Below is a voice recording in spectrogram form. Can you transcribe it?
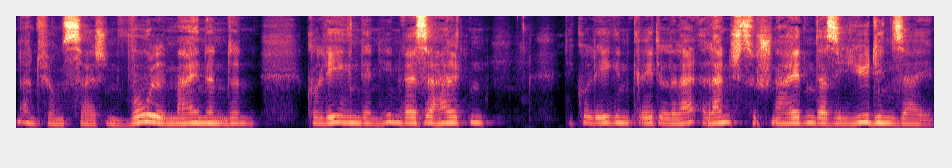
in Anführungszeichen, wohlmeinenden Kollegen den Hinweis erhalten, die Kollegin Gretel Lansch zu schneiden, dass sie Jüdin sei.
